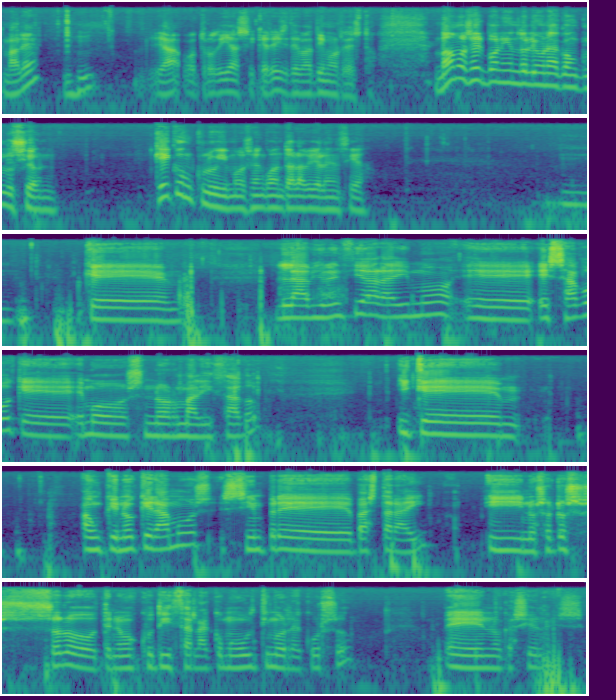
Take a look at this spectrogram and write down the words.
¿vale? Ya otro día, si queréis, debatimos de esto. Vamos a ir poniéndole una conclusión. ¿Qué concluimos en cuanto a la violencia? que la violencia ahora mismo eh, es algo que hemos normalizado y que aunque no queramos siempre va a estar ahí y nosotros solo tenemos que utilizarla como último recurso en ocasiones.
